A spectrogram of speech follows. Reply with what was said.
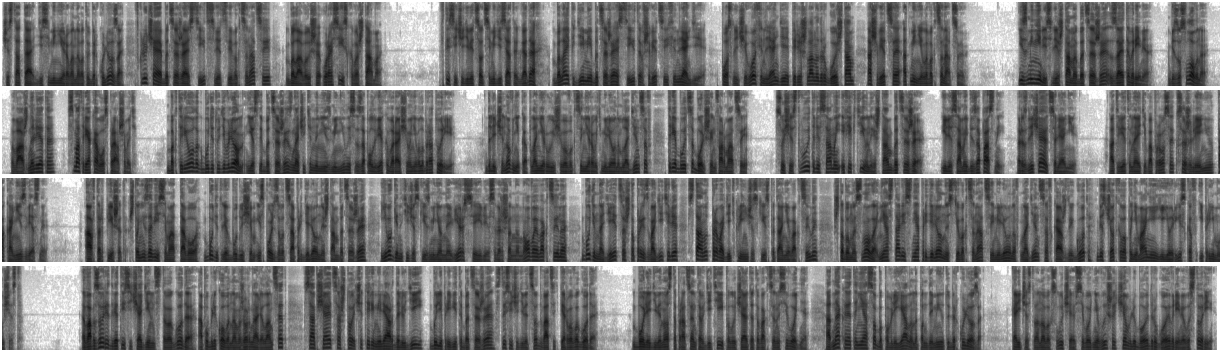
Частота диссеминированного туберкулеза, включая БЦЖ астит вследствие вакцинации, была выше у российского штамма. В 1970-х годах была эпидемия БЦЖ остеита в Швеции и Финляндии, после чего Финляндия перешла на другой штамм, а Швеция отменила вакцинацию. Изменились ли штаммы БЦЖ за это время? Безусловно. Важно ли это? Смотря кого спрашивать. Бактериолог будет удивлен, если БЦЖ значительно не изменилось за полвека выращивания в лаборатории. Для чиновника, планирующего вакцинировать миллионы младенцев, требуется больше информации. Существует ли самый эффективный штамм БЦЖ? Или самый безопасный? Различаются ли они? Ответы на эти вопросы, к сожалению, пока неизвестны. Автор пишет, что независимо от того, будет ли в будущем использоваться определенный штамм БЦЖ, его генетически измененная версия или совершенно новая вакцина, будем надеяться, что производители станут проводить клинические испытания вакцины, чтобы мы снова не остались с неопределенностью вакцинации миллионов младенцев каждый год без четкого понимания ее рисков и преимуществ. В обзоре 2011 года, опубликованном в журнале Lancet, сообщается, что 4 миллиарда людей были привиты БЦЖ с 1921 года. Более 90% детей получают эту вакцину сегодня, однако это не особо повлияло на пандемию туберкулеза. Количество новых случаев сегодня выше, чем в любое другое время в истории.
